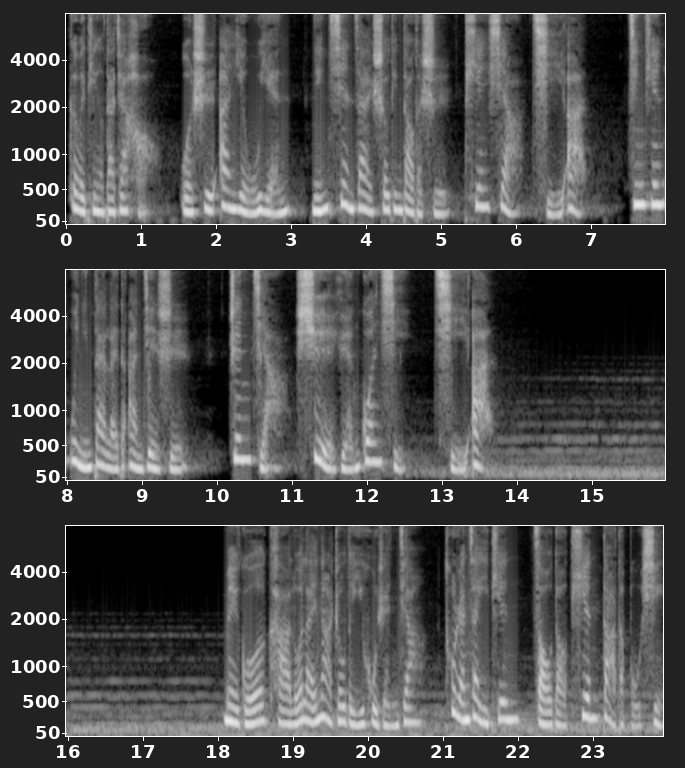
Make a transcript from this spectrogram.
各位听友，大家好，我是暗夜无言。您现在收听到的是《天下奇案》，今天为您带来的案件是真假血缘关系奇案。美国卡罗来纳州的一户人家突然在一天遭到天大的不幸，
